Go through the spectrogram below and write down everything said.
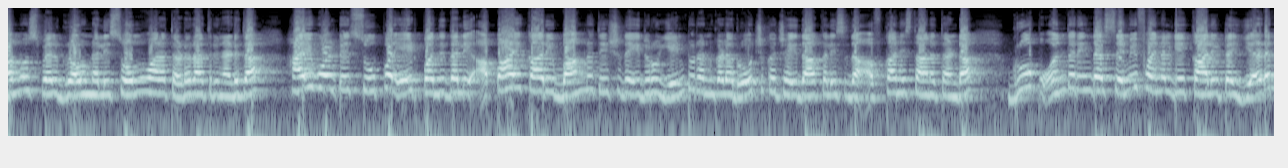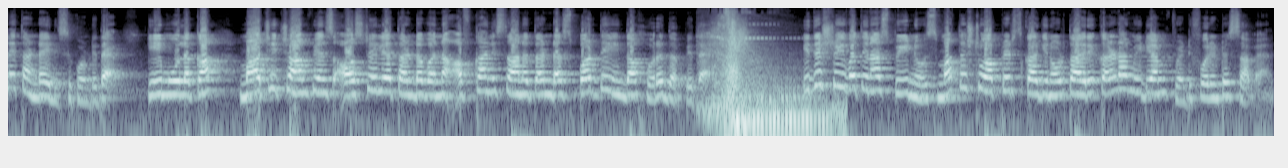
ಆರ್ನೋಸ್ವೆಲ್ ಗ್ರೌಂಡ್ನಲ್ಲಿ ಸೋಮವಾರ ತಡರಾತ್ರಿ ನಡೆದ ಹೈ ವೋಲ್ಟೇಜ್ ಸೂಪರ್ ಏಟ್ ಪಂದ್ಯದಲ್ಲಿ ಅಪಾಯಕಾರಿ ಬಾಂಗ್ಲಾದೇಶದ ಎದುರು ಎಂಟು ರನ್ಗಳ ರೋಚಕ ಜಯ ದಾಖಲಿಸಿದ ಅಫ್ಘಾನಿಸ್ತಾನ ತಂಡ ಗ್ರೂಪ್ ಒಂದರಿಂದ ಸೆಮಿಫೈನಲ್ಗೆ ಕಾಲಿಟ್ಟ ಎರಡನೇ ತಂಡ ಎನಿಸಿಕೊಂಡಿದೆ. ಈ ಮೂಲಕ ಮಾಜಿ ಚಾಂಪಿಯನ್ಸ್ ಆಸ್ಟ್ರೇಲಿಯಾ ತಂಡವನ್ನು ಅಫ್ಘಾನಿಸ್ತಾನ ತಂಡ ಸ್ಪರ್ಧೆಯಿಂದ ಹೊರದಬ್ಬಿದೆ. ಇದಿಷ್ಟು ಇವತ್ತಿನ ಸ್ಪೀಡ್ ನ್ಯೂಸ್. ಮತ್ತಷ್ಟು ಅಪ್ಡೇಟ್ಸ್ಗಾಗಿ ನೋಡ್ತಾ ಇರಿ Kannada medium twenty four into seven.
